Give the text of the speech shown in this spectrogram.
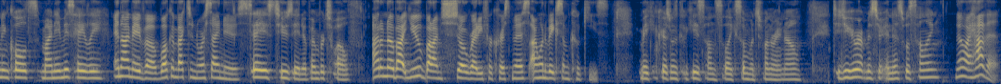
Morning, Colts. My name is Haley. And I'm Ava. Welcome back to Northside News. Today is Tuesday, November 12th. I don't know about you, but I'm so ready for Christmas. I want to bake some cookies. Making Christmas cookies sounds like so much fun right now. Did you hear what Mr. Innes was selling? No, I haven't.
